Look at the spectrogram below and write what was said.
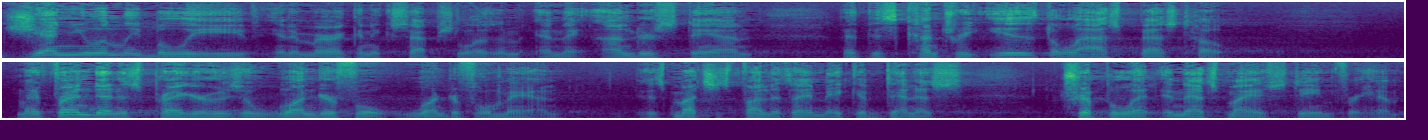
genuinely believe in American exceptionalism and they understand that this country is the last best hope. My friend Dennis Prager, who's a wonderful, wonderful man, as much as fun as I make of Dennis, triple it, and that's my esteem for him.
